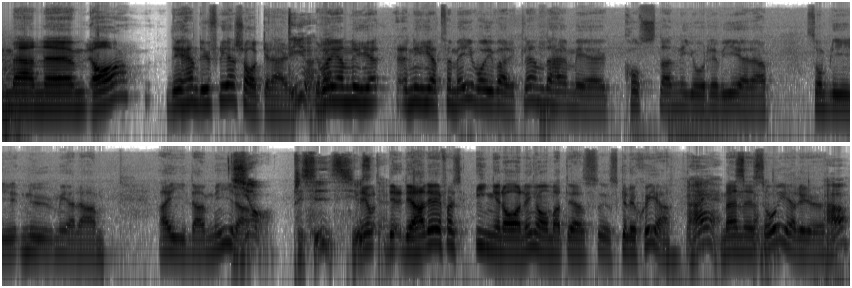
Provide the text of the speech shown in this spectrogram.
Men eh, ja, det hände ju fler saker här. Det var det. ju en nyhet, en nyhet för mig var ju verkligen det här med Costa Neo Riviera som blir numera Aida Mira. Ja, precis. Just det, det. det, hade jag faktiskt ingen aning om att det skulle ske. Nej, Men eh, spännande. så är det ju. Ja,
